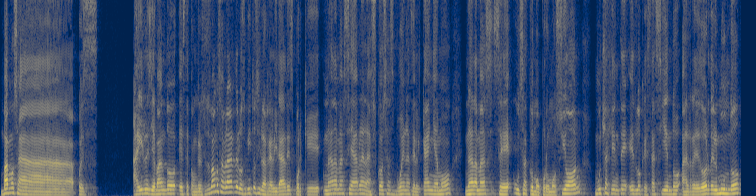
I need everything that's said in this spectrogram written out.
vamos a pues a irles llevando este congreso. Entonces vamos a hablar de los mitos y las realidades porque nada más se hablan las cosas buenas del cáñamo, nada más se usa como promoción, mucha gente es lo que está haciendo alrededor del mundo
